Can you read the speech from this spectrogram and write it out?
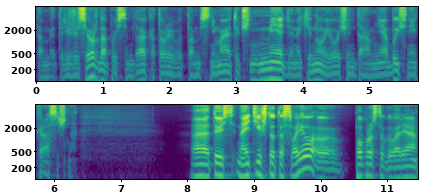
там это режиссер, допустим, да, который вот там снимает очень медленно кино и очень там необычно и красочно. Э, то есть найти что-то свое, э, попросту говоря,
